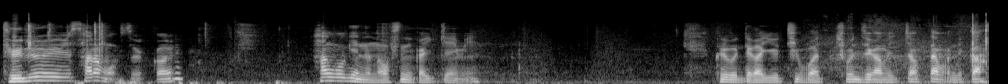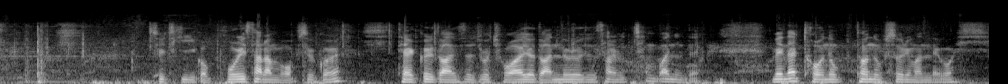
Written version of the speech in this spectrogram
들을 사람 없을걸? 한국에는 없으니까 이 게임이. 그리고 내가 유튜브가 존재감이 적다 보니까 솔직히 이거 볼 사람 없을걸? 댓글도 안 써주고 좋아요도 안 눌러준 사람이 천반인데 맨날 더 높 더 높 소리만 내고 씨.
